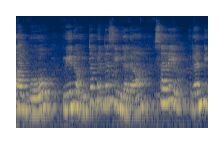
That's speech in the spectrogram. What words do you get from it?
అబ్బో మీరు అంత పెద్ద సింగరా? సరే రండి.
